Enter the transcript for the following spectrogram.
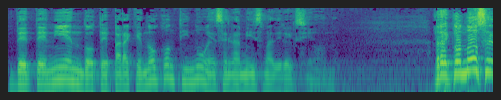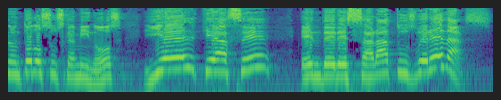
deteniéndote para que no continúes en la misma dirección. Reconócelo en todos sus caminos y él que hace enderezará tus veredas.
